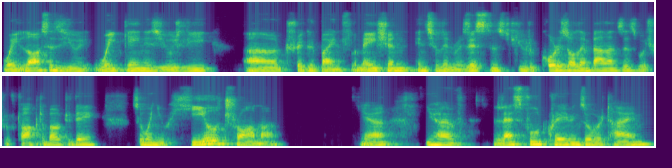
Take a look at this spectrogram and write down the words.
Weight loss is you weight gain is usually uh, triggered by inflammation, insulin resistance due to cortisol imbalances, which we've talked about today. So when you heal trauma, yeah, you have less food cravings over time.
